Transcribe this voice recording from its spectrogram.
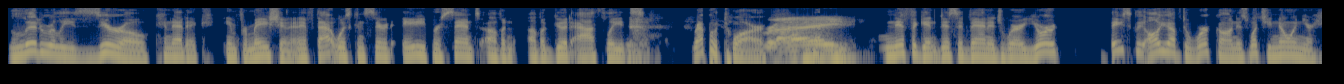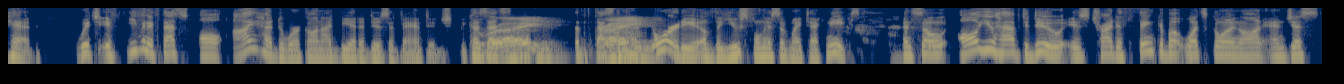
literally zero kinetic information. And if that was considered 80% of an of a good athlete's repertoire, right, significant disadvantage where you're basically all you have to work on is what you know in your head which if even if that's all I had to work on, I'd be at a disadvantage because that's right. the, that's right. the majority of the usefulness of my techniques. And so all you have to do is try to think about what's going on and just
